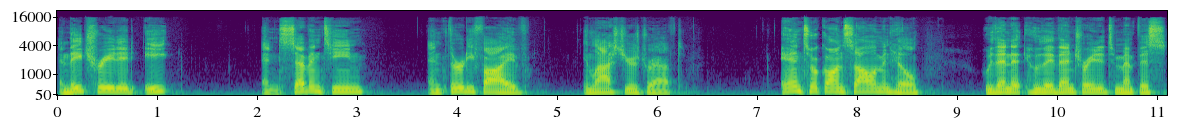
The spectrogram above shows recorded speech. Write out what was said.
and they traded eight and 17 and 35 in last year's draft and took on Solomon Hill, who then who they then traded to Memphis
